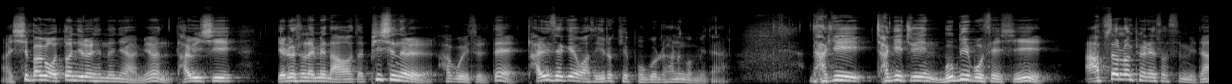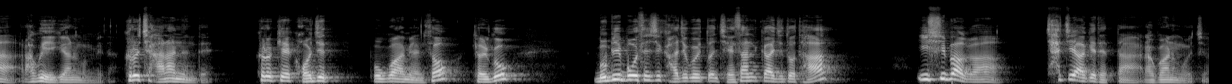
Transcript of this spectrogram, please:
아, 시바가 어떤 일을 했느냐 하면 다윗이 예루살렘에 나와서 피신을 하고 있을 때 다윗에게 와서 이렇게 보고를 하는 겁니다. 자기 자기 주인 무비보셋이 압살롬 편에 섰습니다. 라고 얘기하는 겁니다. 그렇지 않았는데 그렇게 거짓 보고하면서 결국 무비보셋이 가지고 있던 재산까지도 다 이 시바가 차지하게 됐다라고 하는 거죠.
